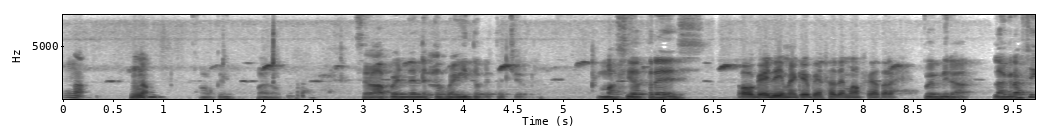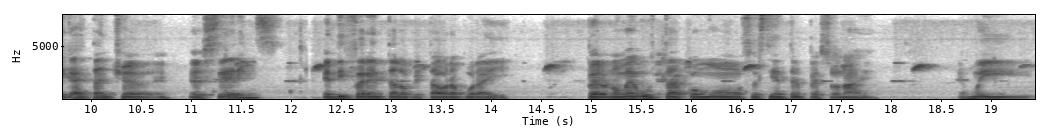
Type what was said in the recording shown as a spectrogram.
No. No. Ok, bueno. Se va a perder estos jueguitos que está chévere. Mafia 3, Ok, dime, ¿qué piensas de Mafia 3? pues mira, las gráficas están chéveres. El settings es diferente a lo que está ahora por ahí. Pero no me gusta cómo se siente el personaje. Es muy.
